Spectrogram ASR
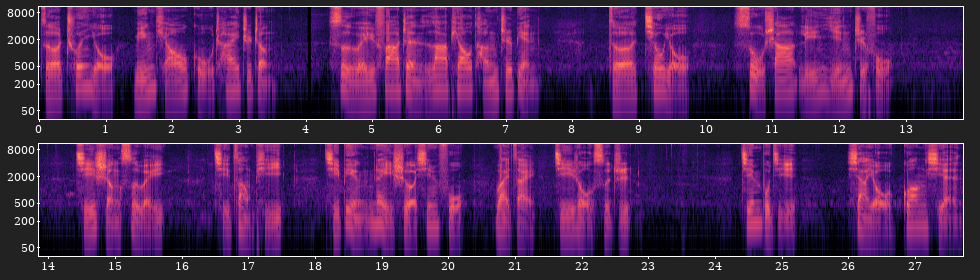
则春有明条鼓钗之症。四维发震拉飘腾之变，则秋有肃杀临淫之腹。其省四维，其脏皮，其病内摄心腹，外在肌肉四肢。今不及，下有光显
